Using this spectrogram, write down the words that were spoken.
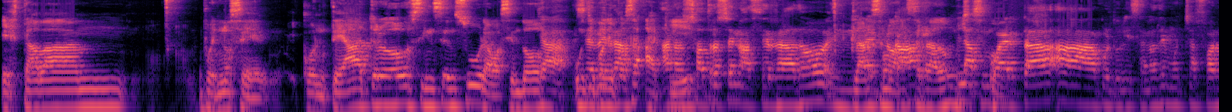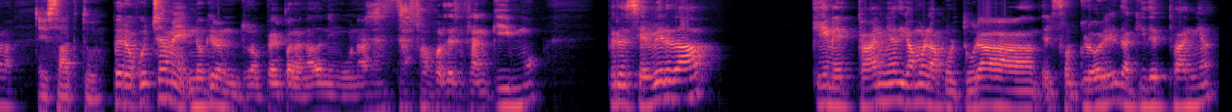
estaban, pues no sé, con teatro sin censura o haciendo Ya, un es tipo de cosas A aquí. nosotros se nos ha cerrado en Claro, la se nos ha época cerrado la puerta a culturizarnos de muchas formas. Exacto. Pero escúchame, no quiero romper para nada ninguna lanza a favor del franquismo, pero sí es verdad que en España, digamos, la cultura, el folclore de aquí de España,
